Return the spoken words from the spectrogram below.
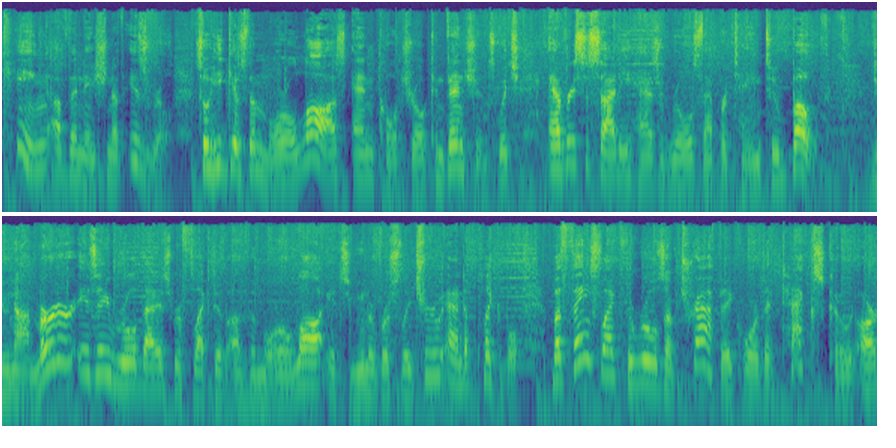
king of the nation of Israel. So he gives them moral laws and cultural conventions, which every society has rules that pertain to both. Do not murder is a rule that is reflective of the moral law. It's universally true and applicable. But things like the rules of traffic or the tax code are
